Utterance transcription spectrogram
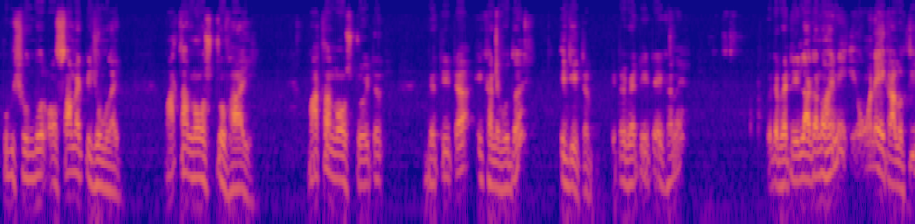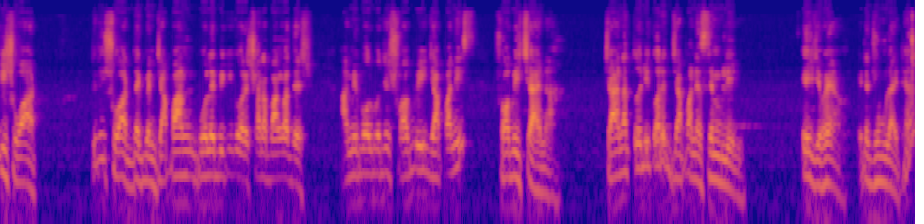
খুবই সুন্দর অসাম একটি জুম লাইট মাথা নষ্ট, ভাই। মাথা নষ্ট এটার ব্যাটারিটা এখানে বোধ হয় এই যে এটার এটার ব্যাটারিটা এখানে, এটা ব্যাটারি লাগানো হয়নি অনেক আলো, তিরিশ ওয়াট। তিরিশ ওয়াট, দেখবেন জাপান বলে বিক্রি করে সারা বাংলাদেশ। আমি বলব যে সবই জাপানিজ সবই চায়না চায়না তৈরি করে জাপান অ্যাসেম্বলি। এই যে ভাইয়া, এটা জুম লাইট হ্যাঁ?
